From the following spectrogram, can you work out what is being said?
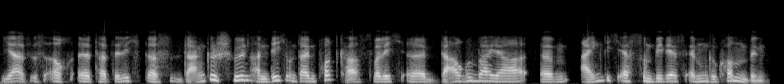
ja, es ist auch äh, tatsächlich das Dankeschön an dich und deinen Podcast, weil ich äh, darüber ja ähm, eigentlich erst zum BDSM gekommen bin.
